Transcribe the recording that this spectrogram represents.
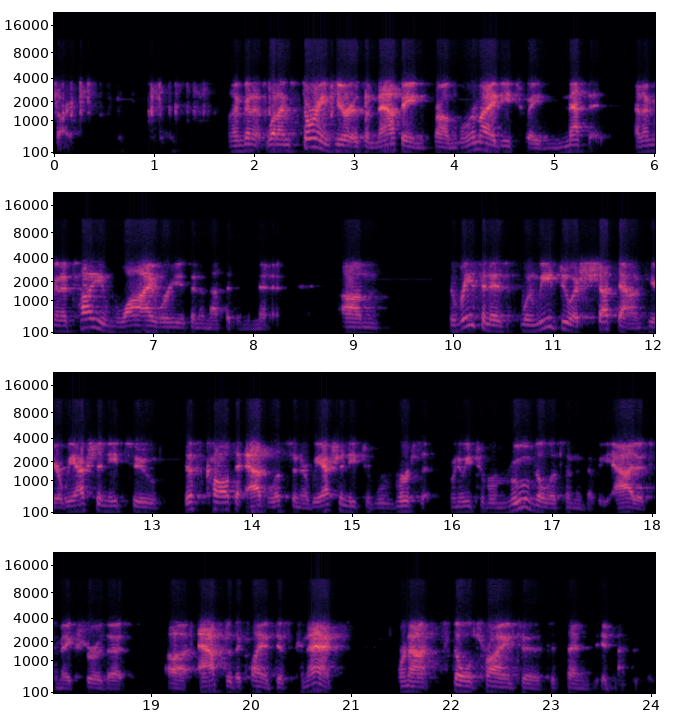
sorry, what I'm gonna what I'm storing here is a mapping from room ID to a method. And I'm going to tell you why we're using a method in a minute. Um, the reason is when we do a shutdown here, we actually need to, this call to add listener, we actually need to reverse it. We need to remove the listener that we added to make sure that uh, after the client disconnects, we're not still trying to, to send it messages.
